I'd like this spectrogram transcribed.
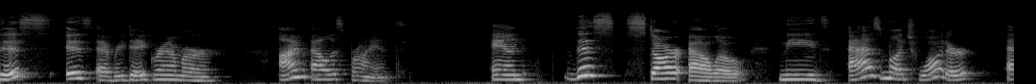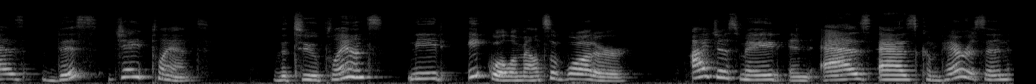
This is Everyday Grammar. I'm Alice Bryant. And this star aloe needs as much water as this jade plant. The two plants need equal amounts of water. I just made an as-as comparison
